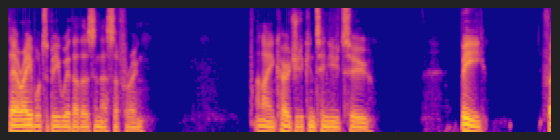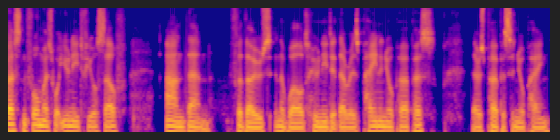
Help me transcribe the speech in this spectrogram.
They are able to be with others in their suffering. And I encourage you to continue to be, first and foremost, what you need for yourself, and then for those in the world who need it. There is pain in your purpose, there is purpose in your pain.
